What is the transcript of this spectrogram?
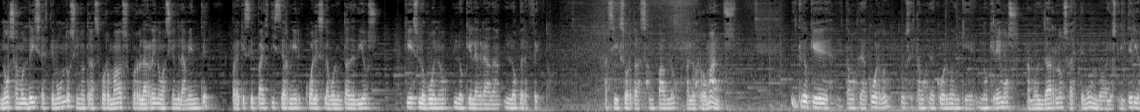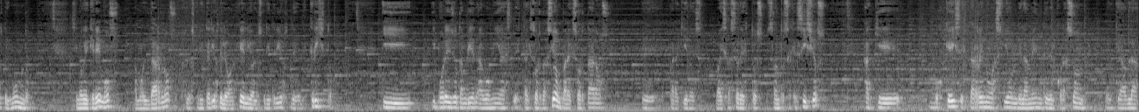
No os amoldéis a este mundo, sino transformaos por la renovación de la mente, para que sepáis discernir cuál es la voluntad de Dios, qué es lo bueno, lo que le agrada, lo perfecto. Así exhorta San Pablo a los romanos. Y creo que estamos de acuerdo, todos estamos de acuerdo en que no queremos amoldarnos a este mundo, a los criterios del mundo, sino que queremos amoldarnos a los criterios del Evangelio, a los criterios de, Cristo. Y, por ello también hago mía esta exhortación para exhortaros, eh, para quienes vais a hacer estos santos ejercicios, a que busquéis esta renovación de la mente, del corazón, que habla,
